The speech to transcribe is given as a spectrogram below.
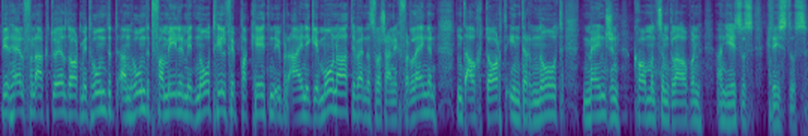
Wir helfen aktuell dort mit 100, an 100 Familien mit Nothilfepaketen über einige Monate, werden das wahrscheinlich verlängern. Und auch dort in der Not Menschen kommen zum Glauben an Jesus Christus.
